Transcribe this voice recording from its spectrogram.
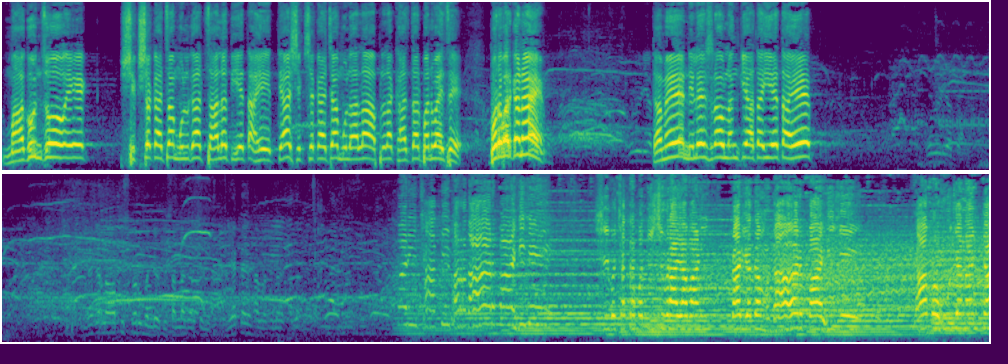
मागून जो एक शिक्षकाचा मुलगा चालत येत आहे त्या शिक्षकाच्या मुलाला आपल्याला खासदार बनवायचंय. बरोबर का नाही? त्यामुळे निलेशराव लंके आता येत आहेत. छाती भरदार पाहिजे. शिवछत्रपती शिवरायावाणी कार्यदमदार पाहिजे. या बहुजनांच्या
